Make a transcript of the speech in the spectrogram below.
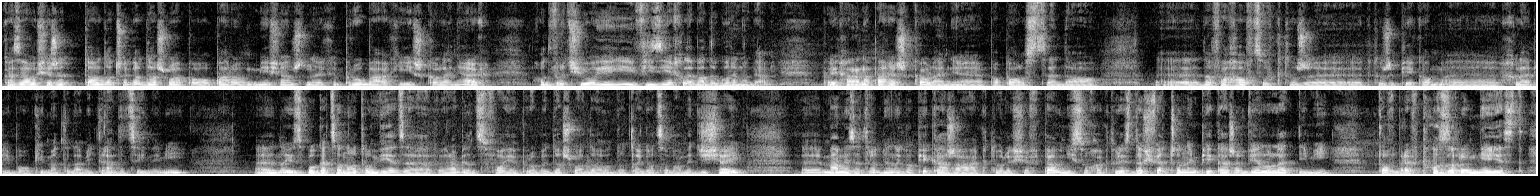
okazało się, że to, do czego doszła po paru miesięcznych próbach i szkoleniach, odwróciło jej wizję chleba do góry nogami. Pojechała na parę szkoleń e, po Polsce do, e, do fachowców, którzy, którzy pieką e, chleb i bułki metodami tradycyjnymi. No i wzbogacono tą wiedzę, robiąc swoje próby, doszła do, do tego, co mamy dzisiaj. Mamy zatrudnionego piekarza, który się w pełni słucha, który jest doświadczonym piekarzem wieloletnim i to wbrew pozorom nie jest,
